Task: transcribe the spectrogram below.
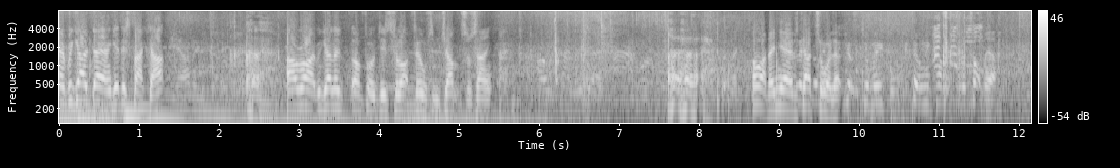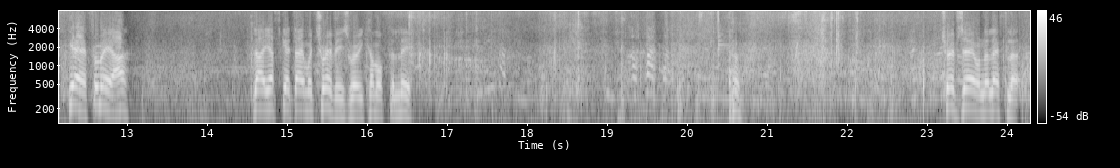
Yeah, if we go down, get this back up. All right, we're going to. I thought just for like film some jumps or something. All right then, yeah, let's go toilet. Do you want me to coming from the top there? Yeah, from here. No, you have to get down with Trevis where he come off the lift. Trev's there on the left, look.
